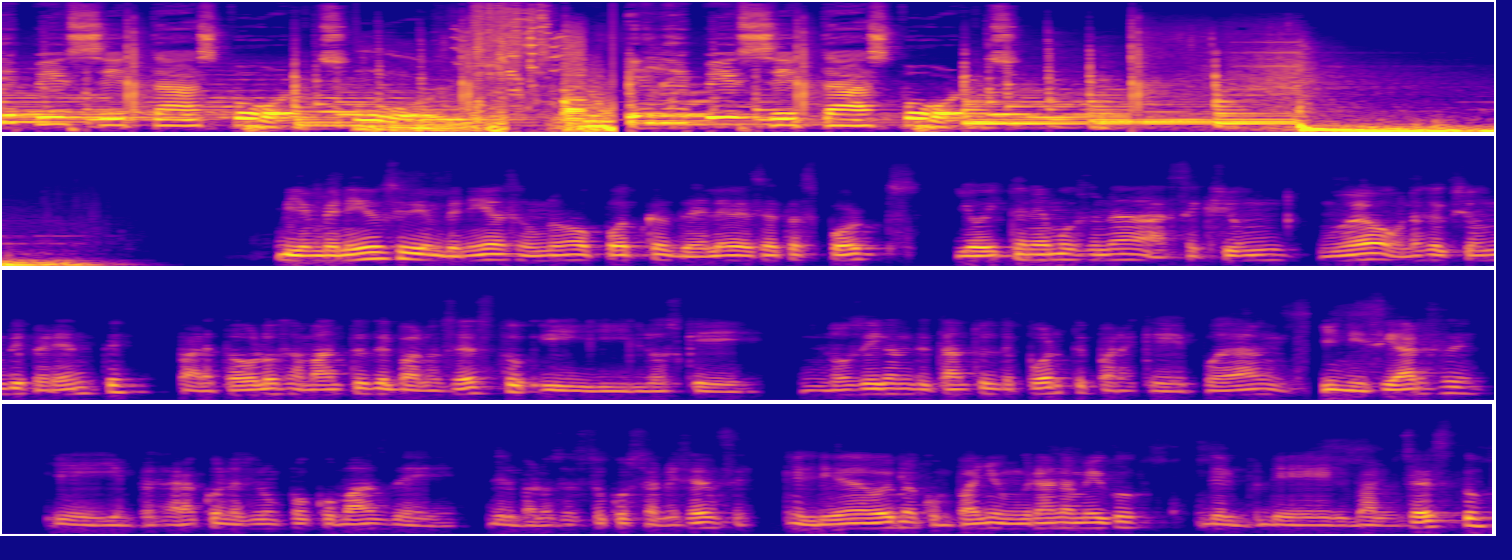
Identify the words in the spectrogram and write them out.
LBZ Sports. LBZ Sports. Bienvenidos y bienvenidas a un nuevo podcast de LBZ Sports. Y hoy tenemos una sección nueva, una sección diferente para todos los amantes del baloncesto y los que no sigan de tanto el deporte para que puedan iniciarse y empezar a conocer un poco más de, del baloncesto costarricense. El día de hoy me acompaña un gran amigo del, del baloncesto,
